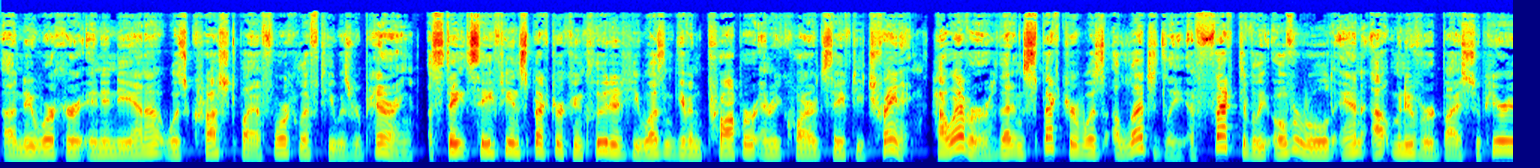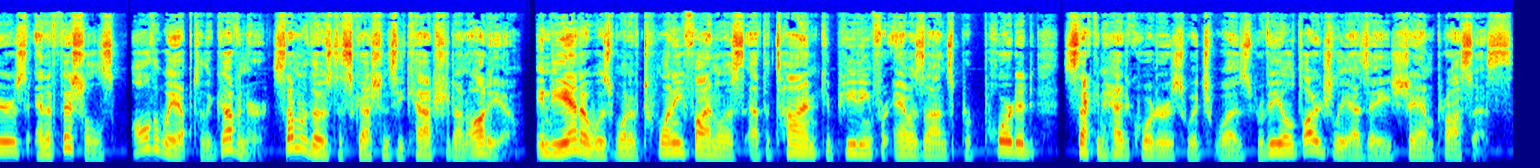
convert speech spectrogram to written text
a new worker in Indiana was crushed by a forklift he was repairing. A state safety inspector concluded he wasn't given proper and required safety training. However, that inspector was allegedly effectively overruled and outmaneuvered by superiors and officials all the way up to the governor. Some of those discussions he captured on audio. Indiana was one of 20 finalists at the time competing for Amazon's purported second headquarters, which was revealed largely as a sham process.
